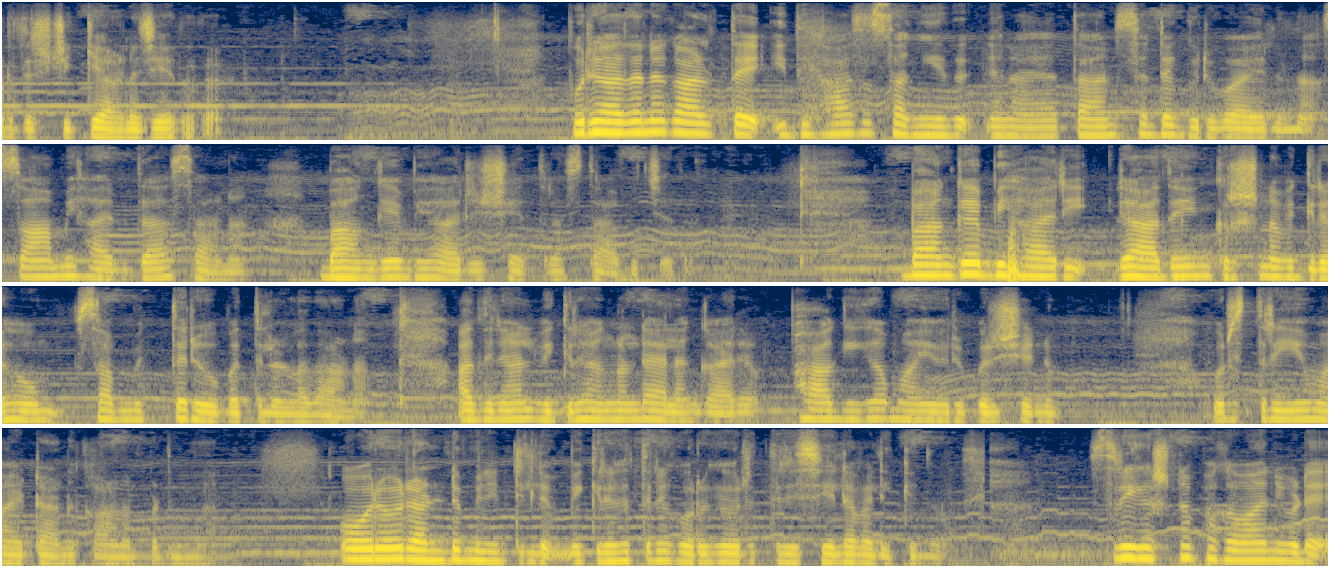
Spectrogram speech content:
പ്രതിഷ്ഠിക്കുകയാണ് ചെയ്തത്. പുരാതന കാലത്തെ ഇതിഹാസ സംഗീതജ്ഞനായ താൻസന്റെ ഗുരുവായിരുന്ന സ്വാമി ഹരിദാസാണ് ബാങ്കേ ബിഹാരി ക്ഷേത്രം സ്ഥാപിച്ചത്. ബാങ്കേ ബിഹാരി രാധയും കൃഷ്ണ വിഗ്രഹവും സംയുക്ത രൂപത്തിലുള്ളതാണ്. അതിനാൽ വിഗ്രഹങ്ങളുടെ അലങ്കാരം ഭാഗികമായ ഒരു പുരുഷനും ഒരു സ്ത്രീയുമായിട്ടാണ് കാണപ്പെടുന്നത്. ഓരോ രണ്ട് മിനിറ്റിലും വിഗ്രഹത്തിന് കുറുകെ ഒരു തിരശീല വലിക്കുന്നു. ശ്രീകൃഷ്ണ ഭഗവാൻ ഇവിടെ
